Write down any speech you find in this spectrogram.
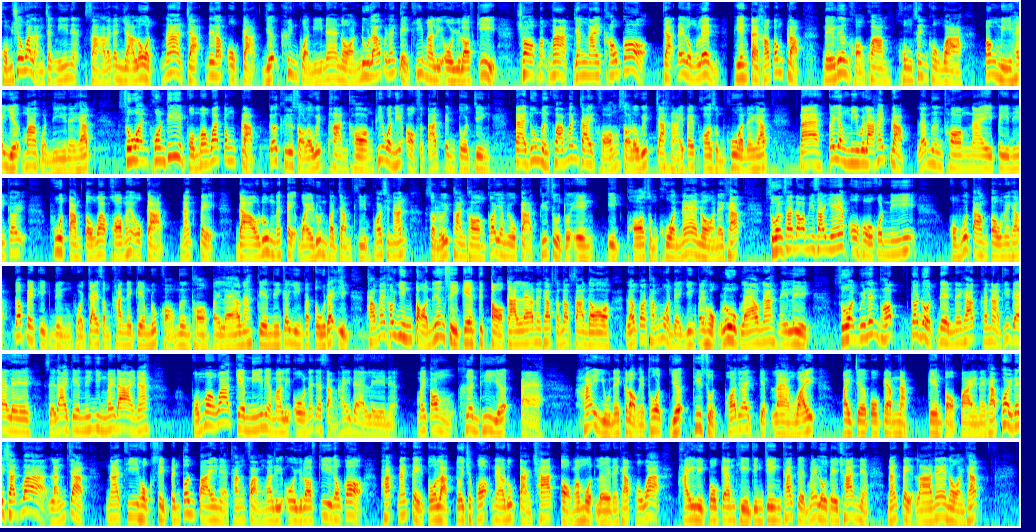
ผมเชื่อว่าหลังจากนี้เนี่ยสหรัฐกัญญาโรจน์น่าจะได้รับโอกาสเยอะขึ้นกว่านี้แน่นอน ดูแล้วเป็นนักเตะที่มาริโอยูรอฟกี้ชอบมากๆ ยังไงเขาก็จะได้ลงเล่น เพียงแต่เขาต้องปรับในเรื่องของความคงเส้นคงวาต้องมีให้เยอะมากกว่านี้นะครับ ส่วนคนที่ผมมองว่าต้องปรับก็คือสรวิทย์พานทองที่วันนี้ออกสตาร์ทเป็นตัวจริง แต่ดูเหมือนความมั่นใจของสรวิทย์จะหายไปพอสมควรนะครับ แต่ก็ยังมีเวลาให้ปรับและเมืองทองในปีนี้ก็พูดตามตรงว่าพร้อมให้โอกาสนักเตะ ดาวรุ่งนักเตะวัยรุ่นประจำทีม เพราะฉะนั้นสรวิทย์พันทองก็ยังมีโอกาสพิสูจน์ตัวเองอีกพอสมควรแน่นอนนะครับ ส่วนซาดอมิซาเยฟ โอ้โห คนนี้ ผมพูดตามตรงนะครับ ก็เป็นอีกหนึ่งหัวใจสำคัญในเกมลุกของเมืองทองไปแล้วนะ เกมนี้ก็ยิงประตูได้อีก ทำให้เขายิงต่อเนื่อง 4 เกมติดต่อกันแล้วนะครับสำหรับซาดอร์แล้วก็ทั้งหมดเนี่ยยิงไป 6 ลูกแล้วนะในลีก ส่วนวิลเลนพ็อปก็โดดเด่นนะครับขณะที่แดเลเสียดายเกมนี้ยิงไม่ได้นะ ผมมองว่าเกมนี้เนี่ยมาริโอน่าจะสั่งให้แดเลเนี่ยไม่ต้องเคลื่อนที่เยอะแต่ให้อยู่ในกรอบเขตโทษเยอะที่สุด เพราะจะได้เก็บแรงไว้ไปเจอโปรแกรมหนักเกมต่อไปนะครับเพราะเห็นได้ชัดว่าหลังจาก นาที 60 เป็นต้นไปเนี่ยทางฝั่งมาริโอยูรอฟกี้เขาก็พักนักเตะตัวหลัก โดยเฉพาะแนวรุกต่างชาติออกมาหมดเลยนะครับ เพราะว่าไทยลีกโปรแกรมถี่จริง ๆ ถ้าเกิดไม่โรเตชันเนี่ยนักเตะลาแน่นอนครับ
